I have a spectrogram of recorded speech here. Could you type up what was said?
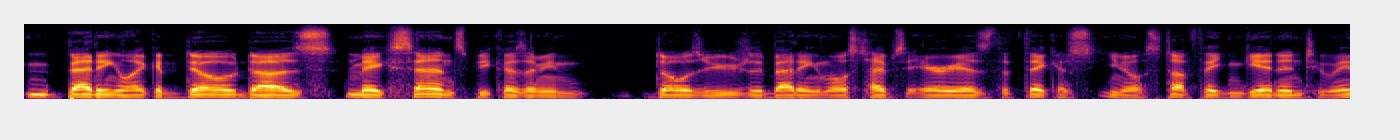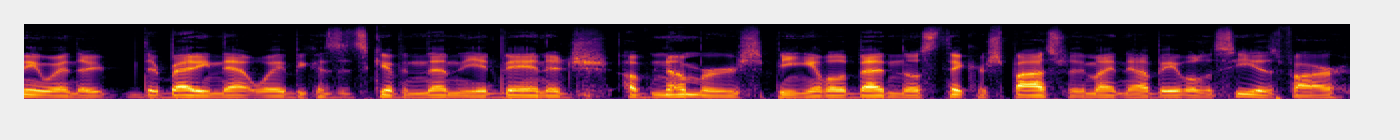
bedding like a doe does make sense because I mean does are usually bedding in those types of areas, the thickest you know stuff they can get into anyway. They're they're bedding that way because it's given them the advantage of numbers, being able to bed in those thicker spots where they might not be able to see as far.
